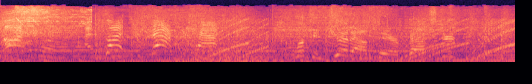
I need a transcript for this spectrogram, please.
Awesome! I got your back, Pac! Looking good out there, bastard.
